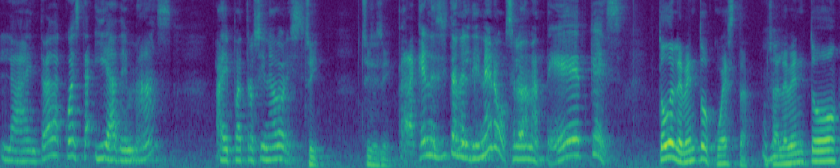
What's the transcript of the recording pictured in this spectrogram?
la entrada cuesta y además hay patrocinadores. Sí, sí, sí, sí. ¿Para qué necesitan el dinero? ¿Se lo dan a TED? ¿Qué es? Todo el evento cuesta. O sea, el evento,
